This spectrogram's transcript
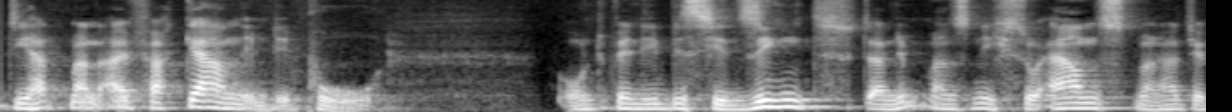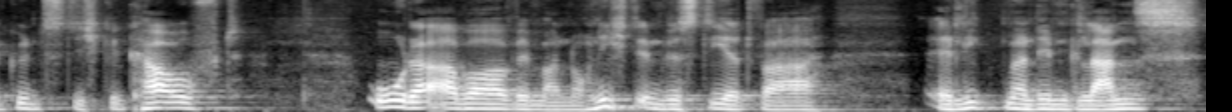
Die hat man einfach gern im Depot. Und wenn die ein bisschen sinkt, dann nimmt man es nicht so ernst. Man hat ja günstig gekauft. Oder aber, wenn man noch nicht investiert war, erliegt man dem Glanz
